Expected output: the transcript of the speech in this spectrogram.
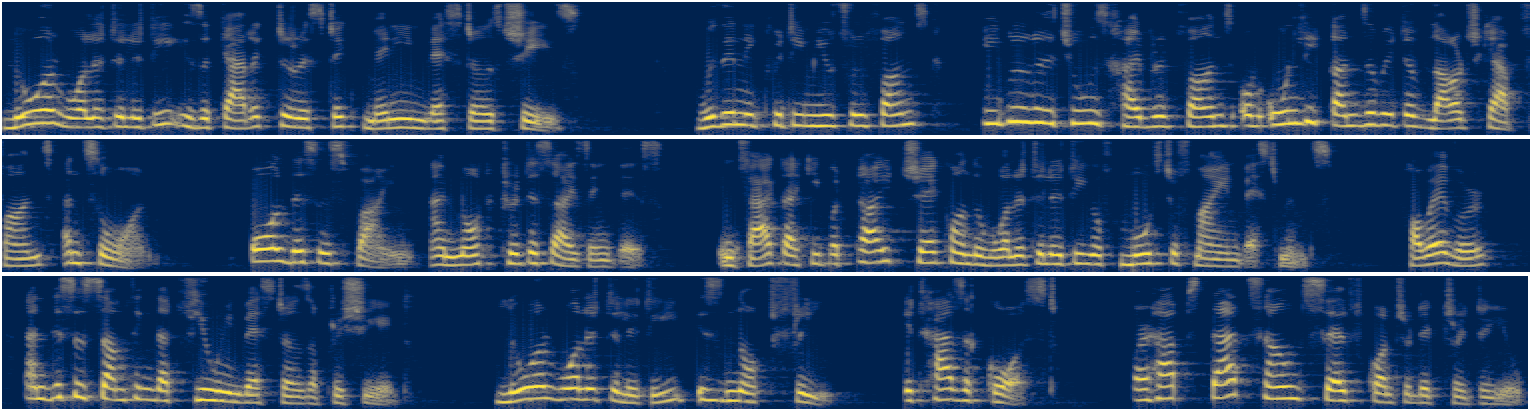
lower volatility is a characteristic many investors chase. Within equity mutual funds, people will choose hybrid funds or only conservative large cap funds, and so on. All this is fine. I'm not criticizing this. In fact, I keep a tight check on the volatility of most of my investments. However, and this is something that few investors appreciate, lower volatility is not free. It has a cost. Perhaps that sounds self contradictory to you.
